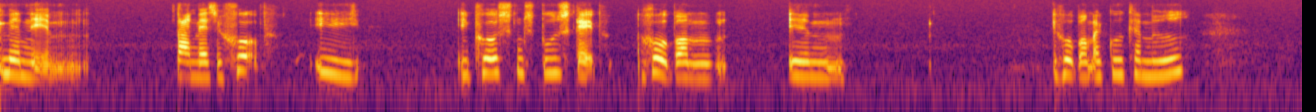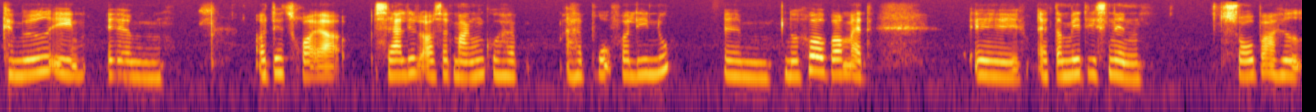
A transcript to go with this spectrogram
men øh, der er en masse håb i, i påskens budskab. Håb om, øh, håb om, at Gud kan møde, kan møde en. Øh, og det tror jeg særligt også, at mange kunne have have brug for lige nu. Øhm, noget håb om, at, øh, at der midt i sådan en sårbarhed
